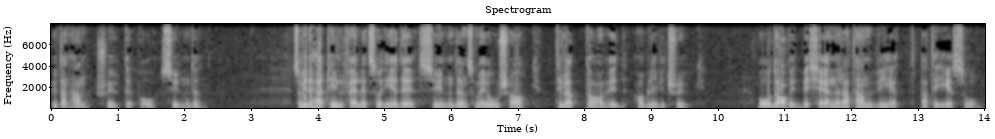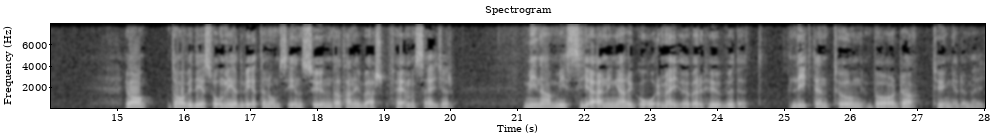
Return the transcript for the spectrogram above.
utan han skjuter på synden. Så vid det här tillfället så är det synden som är orsak till att David har blivit sjuk. Och David bekänner att han vet att det är så. Ja, David är så medveten om sin synd att han i vers 5 säger Mina missgärningar går mig över huvudet, likt en tung börda tynger det mig.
